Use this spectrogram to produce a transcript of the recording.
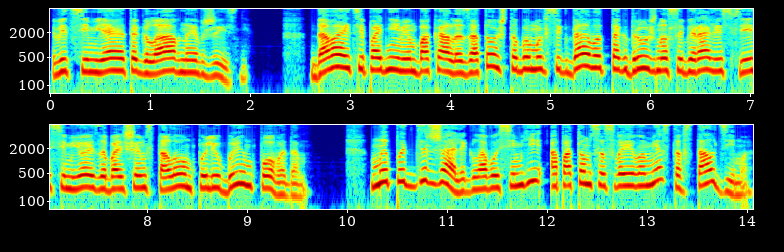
Ведь семья — это главное в жизни. Давайте поднимем бокалы за то, чтобы мы всегда вот так дружно собирались всей семьей за большим столом по любым поводам. Мы поддержали главу семьи, а потом со своего места встал Дима.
